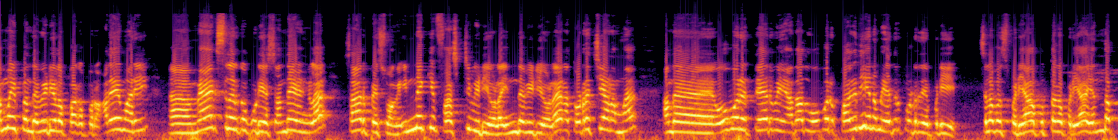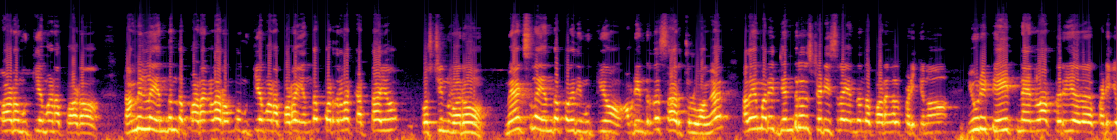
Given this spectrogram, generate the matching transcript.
நம்ம இப்போ இந்த வீடியோவில் பார்க்க போறோம். அதே மாதிரி மேக்ஸில் இருக்கக்கூடிய சந்தேகங்களை சார் பேசுவாங்க. இன்னைக்கு ஃபர்ஸ்ட் வீடியோவில் இந்த வீடியோவில் நான் நம்ம அந்த ஒவ்வொரு தேர்வையும் அதாவது ஒவ்வொரு பகுதியை நம்ம எதிர்கொள்றது எப்படி? சிலபஸ் படியா புத்தகப்படியா எந்த பாடம் முக்கியமான பாடம்? தமிழ்ல எந்தெந்த பாடங்கள்லாம் ரொம்ப முக்கியமான பாடம்? எந்த பாடத்துலலாம் கட்டாயம் கொஸ்டின் வரும்? மேக்ஸ்ல எந்த பகுதி முக்கியம்? அப்படின்றத சார் சொல்லுவாங்க. அதே மாதிரி ஜென்ரல் ஸ்டடீஸ்ல எந்தெந்த பாடங்கள் படிக்கணும்? யூனிட் எயிட் நைன்லாம் பெரிய படிக்க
